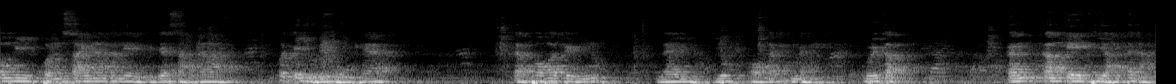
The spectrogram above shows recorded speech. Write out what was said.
ต้องมีคนไซส์นั้นทั้งเองถึงจะสาวได้ ก็จะอยู่ในวงแคบแต่พอมาถึงในยุคของอาจารย์แหม่มเหมือนกับกางกางเกงขยายขนาด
